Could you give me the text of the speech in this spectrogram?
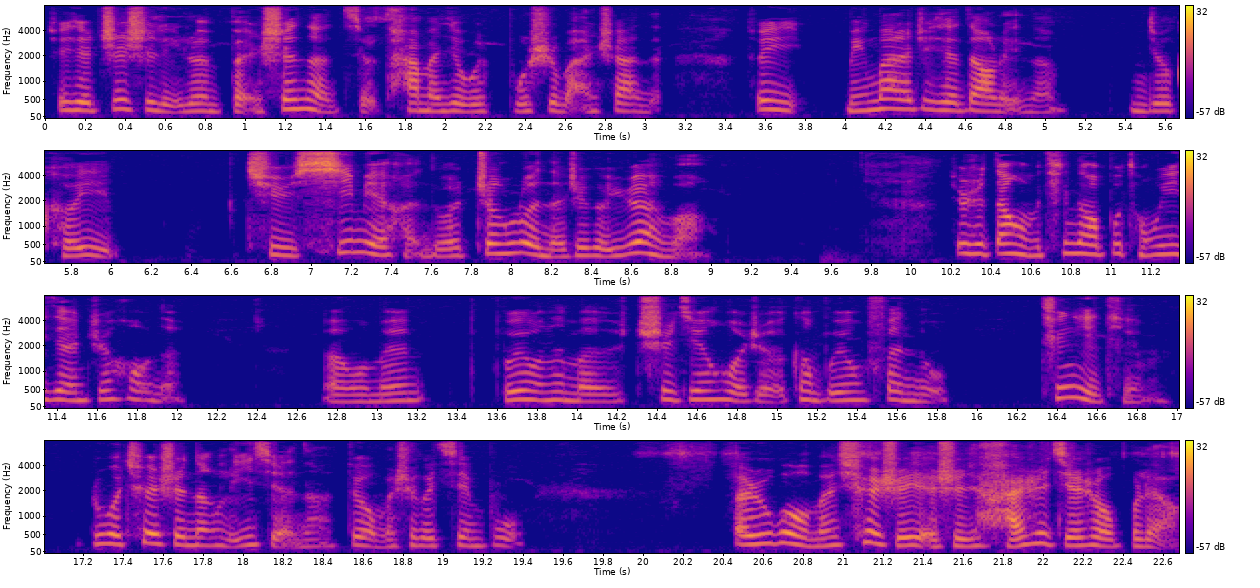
这些知识理论本身呢，就他们就不是完善的。所以明白了这些道理呢，你就可以去熄灭很多争论的这个愿望。就是当我们听到不同意见之后呢，呃，我们不用那么吃惊，或者更不用愤怒，听一听。如果确实能理解呢，对我们是个进步。呃，如果我们确实也是还是接受不了，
